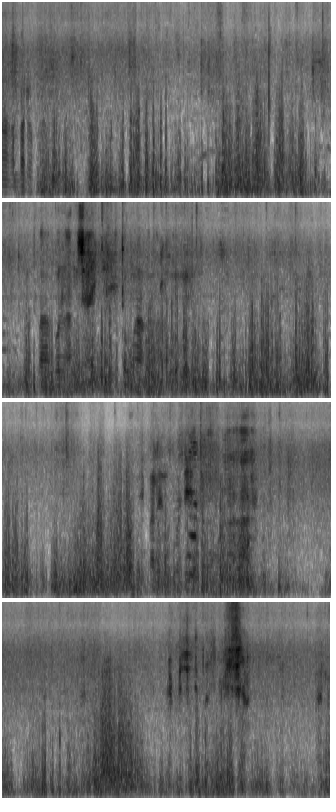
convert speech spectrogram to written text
Mga kabarok. Bago lang ang sahig dito mga kabarok. Hindi pa rin po dito mga bibisita iglesia. Ano?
